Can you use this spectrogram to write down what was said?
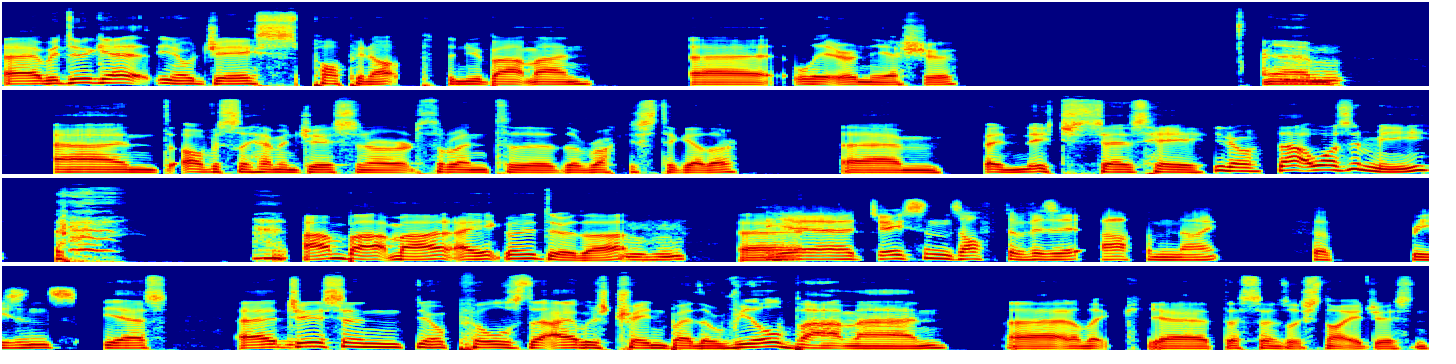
Uh, we do get you know Jace popping up, the new Batman, uh, later in the issue. Um, Mhm. and obviously him and Jason are thrown into the, the ruckus together. Um, and H says, "Hey, you know that wasn't me. I'm Batman. I ain't going to do that." Mhm. Uh, yeah, Jason's off to visit Arkham Knight for reasons. Yes. Uh, Jason, you know, pulls that I was trained by the real Batman. Uh, and I'm like, yeah, this sounds like snotty Jason.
